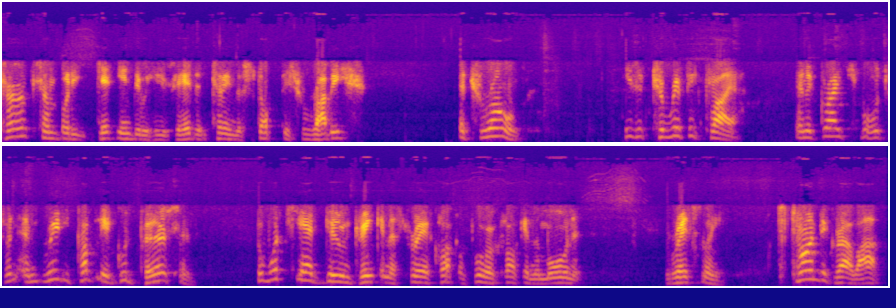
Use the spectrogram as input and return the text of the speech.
Can't somebody get into his head and tell him to stop this rubbish? It's wrong. He's a terrific player and a great sportsman and really probably a good person. But what's he out doing drinking at three o'clock and four o'clock in the morning? Wrestling. It's time to grow up.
